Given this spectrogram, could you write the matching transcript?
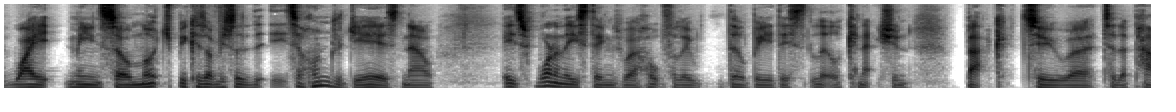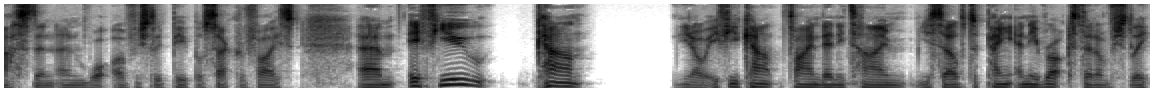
why it means so much. Because obviously, it's a hundred years now. It's one of these things where hopefully there'll be this little connection back to uh, to the past and, and what obviously people sacrificed. Um, if you can't you know, if you can't find any time yourself to paint any rocks, then obviously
